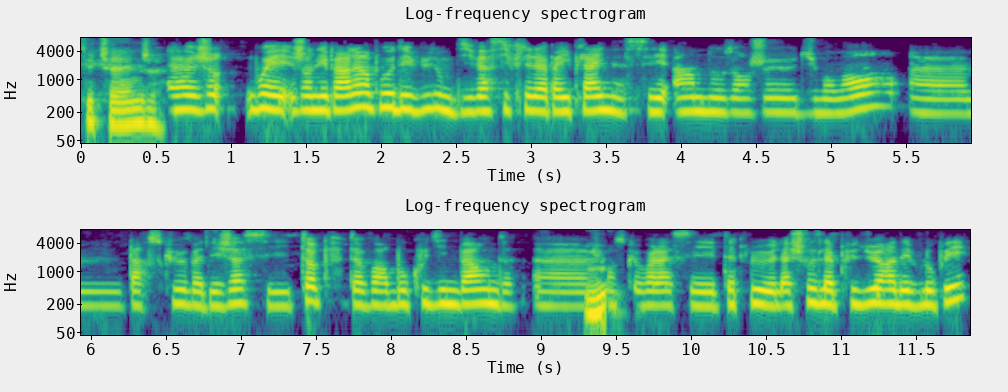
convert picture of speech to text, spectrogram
Tes challenges? Euh, Ouais, j'en ai parlé un peu au début. Donc, diversifier la pipeline, c'est un de nos enjeux du moment euh, parce que bah, déjà, c'est top d'avoir beaucoup d'inbound. Euh, Je mmh. pense que voilà, c'est peut-être la chose la plus dure à développer.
